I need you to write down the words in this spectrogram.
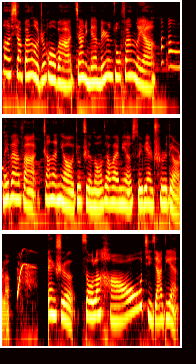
那下班了之后吧，家里面没人做饭了呀，没办法，张大鸟就只能在外面随便吃点了。但是走了好几家店，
